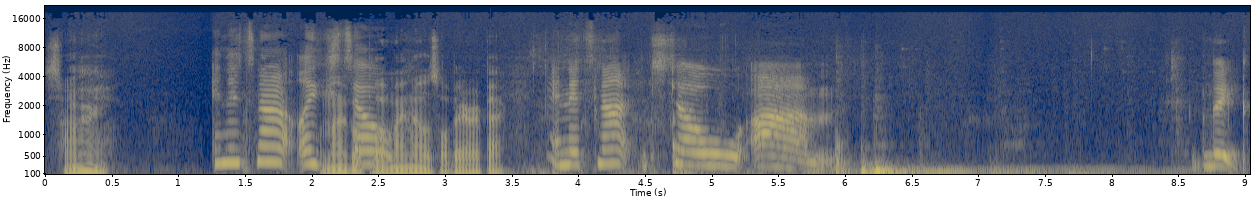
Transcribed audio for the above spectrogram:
Sorry, And it's not like I'm gonna so. go blow my nose. I'll be right back. and it's not so um like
